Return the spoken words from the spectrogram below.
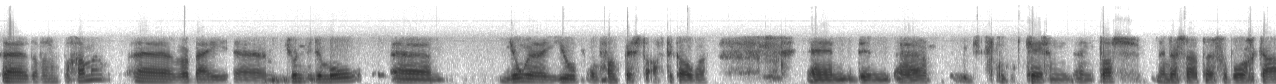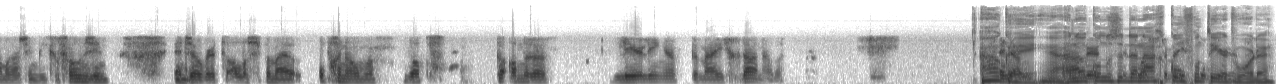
Uh, dat was een programma uh, waarbij uh, Johnny de Mol jongeren hielp om van pesten af te komen. En de, ik kreeg een, een, tas en daar zaten verborgen camera's en microfoons in. En zo werd alles bij mij opgenomen wat de andere leerlingen bij mij gedaan hadden. Oké, okay. ja, en dan konden ze daarna geconfronteerd worden.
